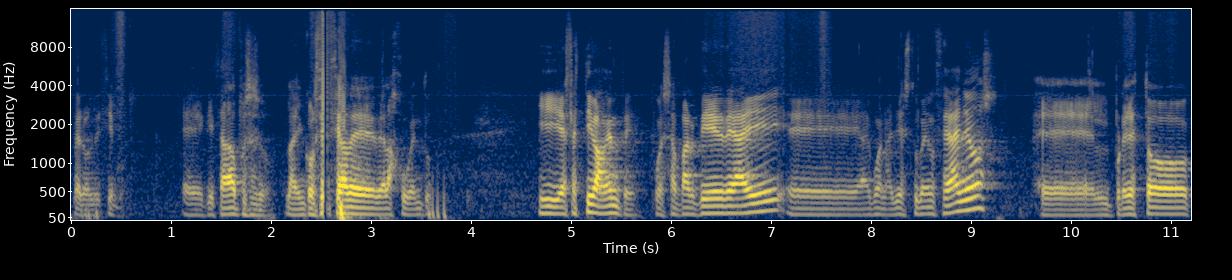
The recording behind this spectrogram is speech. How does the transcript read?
pero lo hicimos. Eh, quizá, pues eso, la inconsciencia de, la juventud. Y efectivamente, pues a partir de ahí, eh, bueno, allí estuve 11 años, el proyecto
